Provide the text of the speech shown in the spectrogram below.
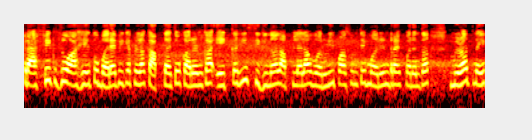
ट्रॅफिक जो आहे तो बऱ्यापैकी आपल्याला कापता येतो कारण का एकही सिग्नल आपल्याला वरळीपासून ते मरीन ड्राईव्हपर्यंत मिळत नाही.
